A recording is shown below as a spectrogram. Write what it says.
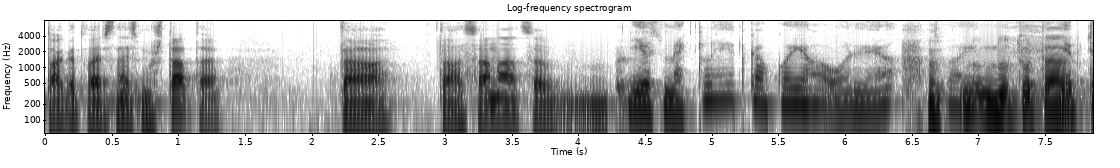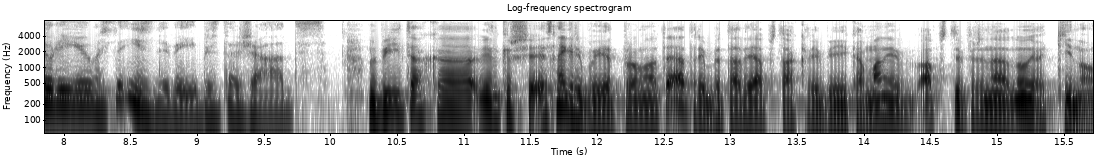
tagad vairs neesmu štatā. Tā, tā sanāca. Bet, Jūs meklējat kaut ko jaunu, ja? nu, nu, nu, tur tā, ja tur ir jums izdevības dažādas. nu, bija tā, ka vienkārši es negribu iet prom no teātra, bet tādi apstākļi bija, ka mani apstiprināja, nu, jā, kino.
